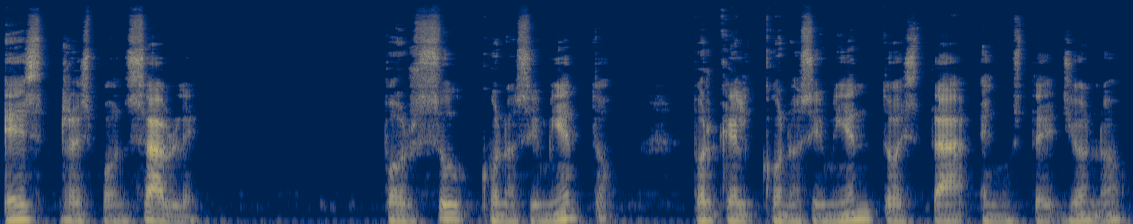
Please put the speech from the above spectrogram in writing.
es responsable por su conocimiento, porque el conocimiento está en usted, yo no.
